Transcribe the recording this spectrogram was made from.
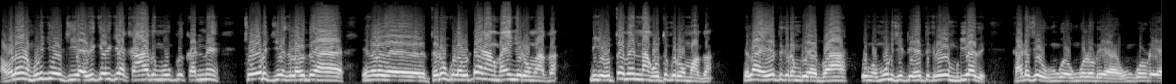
அவ்வளோதான் முடிஞ்சு வச்சு அதுக்கு எதுக்கே காது மூக்கு கண்ணு சோடிச்சு எங்களை வந்து எங்களை தெருவுக்குள்ளே விட்டால் நாங்கள் மயங்கிடுவோமாக்கோம் நீங்கள் உத்தமேன்னு நாங்கள் ஒத்துக்குருவோமாக்கோம். இதெல்லாம் ஏற்றுக்கிற முடியாதுப்பா. உங்கள் மூணு சீட்டு ஏற்றுக்கவே முடியாது. கடைசி உங்கள் உங்களுடைய உங்களுடைய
